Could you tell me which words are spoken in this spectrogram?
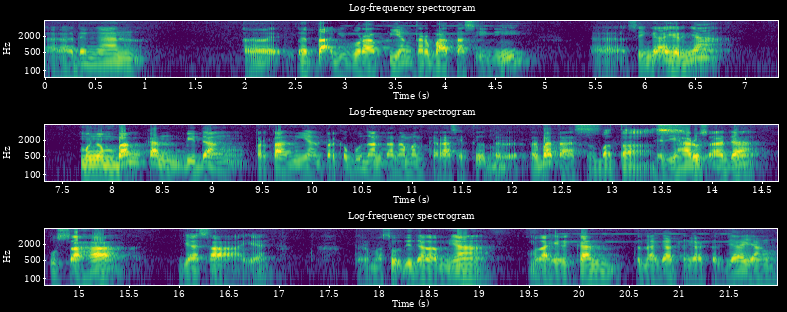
Eh, dengan eh, letak geografi yang terbatas ini eh, sehingga akhirnya mengembangkan bidang pertanian perkebunan tanaman keras itu ter- terbatas Terbatas. jadi harus ada usaha jasa ya. Termasuk di dalamnya melahirkan tenaga-tenaga kerja yang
